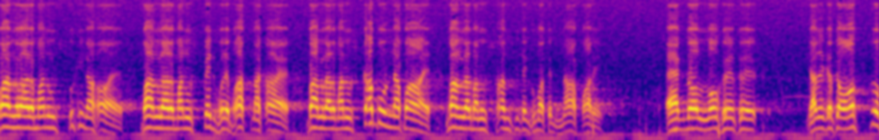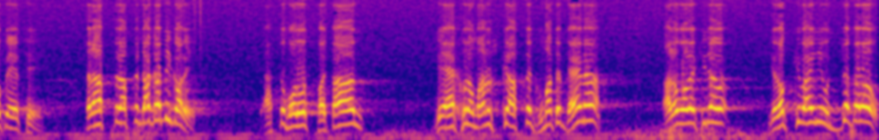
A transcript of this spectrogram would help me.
বাংলার মানুষ সুখী না হয়, বাংলার মানুষ পেট ভরে ভাত না খায়, বাংলার মানুষ কাপড় না পায়, বাংলার মানুষ শান্তিতে ঘুমাতে না পারে। একদল লোক হয়েছে, যাদের কাছে অস্ত্র পেয়েছে। তারা রাত্রে রাত্রে ডাকাতি করে। এত বড় শয়তান যে এখনও মানুষকে আস্তে ঘুমাতে দেয় না। আরও বলে কিনা যে রক্ষী বাহিনী উদ্যোগ করো,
